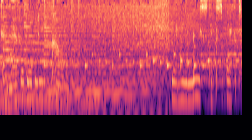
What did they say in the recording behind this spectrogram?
inevitably come least expect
